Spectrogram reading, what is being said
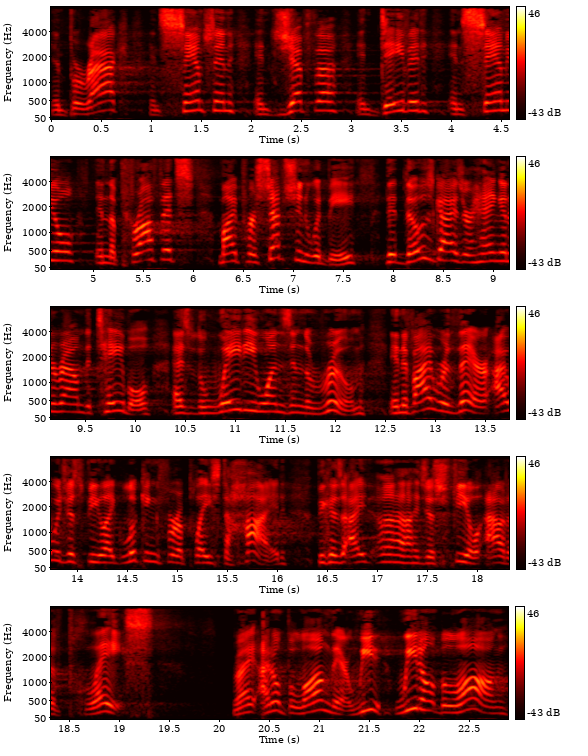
and Barak and Samson and Jephthah and David and Samuel and the prophets, my perception would be that those guys are hanging around the table as the weighty ones in the room. And if I were there, I would just be like looking for a place to hide because I, uh, I just feel out of place. Right? I don't belong there. We, we don't belong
